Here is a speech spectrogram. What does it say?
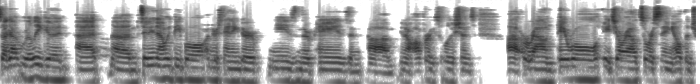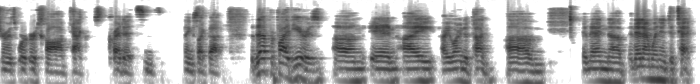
so I got really good at um, sitting down with people, understanding their needs and their pains, and um, you know offering solutions uh, around payroll, HR outsourcing, health insurance, workers' comp, tax credits, and things like that. So that for five years, um, and I I learned a ton. Um, and then uh, and then I went into tech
